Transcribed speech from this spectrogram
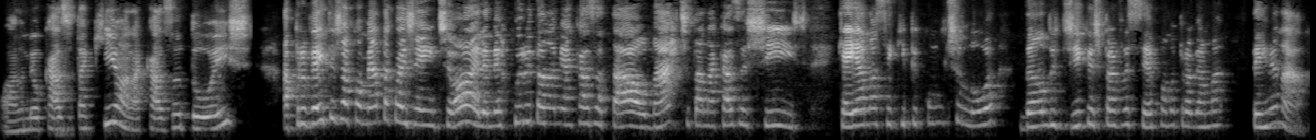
ó, no meu caso está aqui, ó, na casa 2. Aproveita e já comenta com a gente. Olha, Mercúrio está na minha casa tal, Marte está na casa X, que aí a nossa equipe continua dando dicas para você quando o programa terminar.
